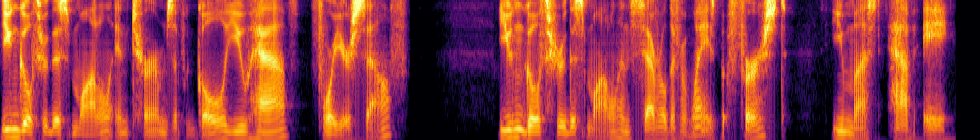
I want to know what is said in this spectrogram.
You can go through this model in terms of a goal you have for yourself. You can go through this model in several different ways, but first, you must have a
